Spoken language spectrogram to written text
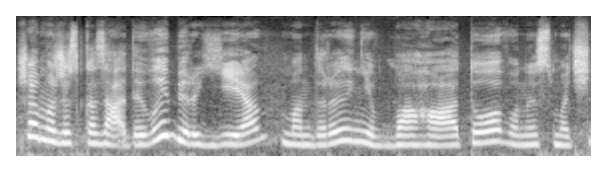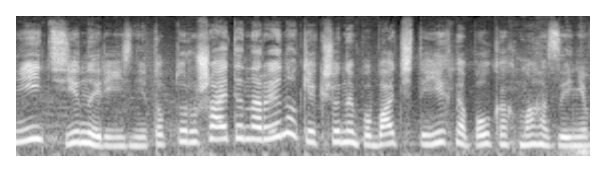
Що я можу сказати? Вибір є, мандаринів багато, вони смачні, ціни різні. Тобто рушайте на ринок, якщо не побачите їх на полках магазинів.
